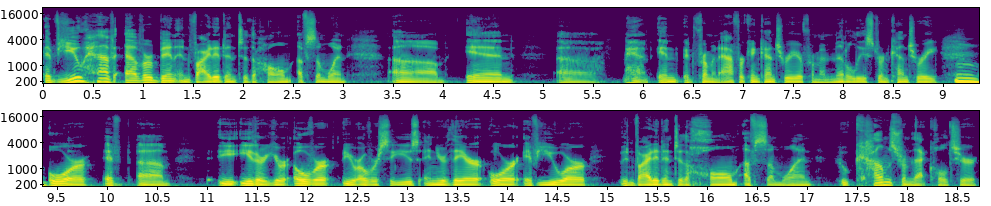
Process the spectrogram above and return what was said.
If you have ever been invited into the home of someone um, in, uh, man, in, in from an African country or from a Middle Eastern country, or if um, either you're over you're overseas and you're there, or if you are invited into the home of someone who comes from that culture,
